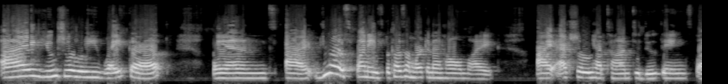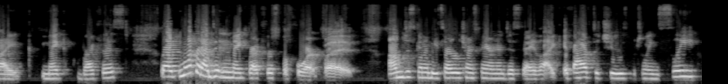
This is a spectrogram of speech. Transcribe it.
I usually wake up and I, you know, it's funny. It's because I'm working at home. Like, I actually have time to do things like make breakfast. Like, not that I didn't make breakfast before, but I'm just going to be totally transparent and just say, like, if I have to choose between sleep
